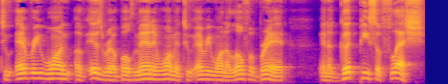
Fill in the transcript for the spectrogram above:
to every one of Israel, both man and woman, to every one a loaf of bread and a good piece of flesh,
